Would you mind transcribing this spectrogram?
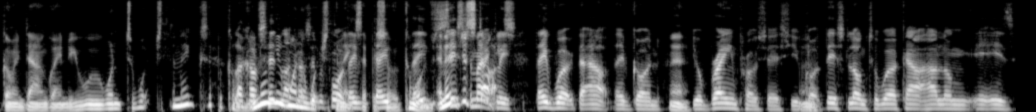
going down, going, "Do you want to watch the next episode? Like on, I've you said, you like want I've to watch before, the next they've, episode. they've, Come on, they've and it just systematically starts. they've worked that out. They've gone Yeah. your brain process. You've got this long to work out how long it is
